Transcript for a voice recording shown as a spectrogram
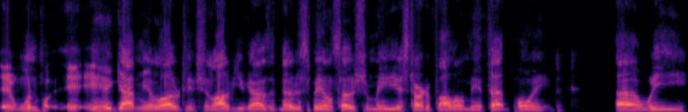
at one point, it, it got me a lot of attention. A lot of you guys had noticed me on social media, started following me at that point. Uh, we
